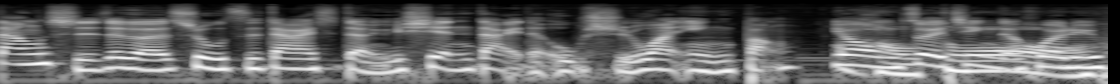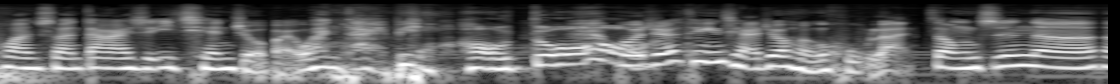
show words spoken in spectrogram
当时这个数字大概是等于现代的五十万英镑，用最近的汇率换算，大概是一千九百万台币，好多哦。我觉得听起来就很胡烂。总之呢，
